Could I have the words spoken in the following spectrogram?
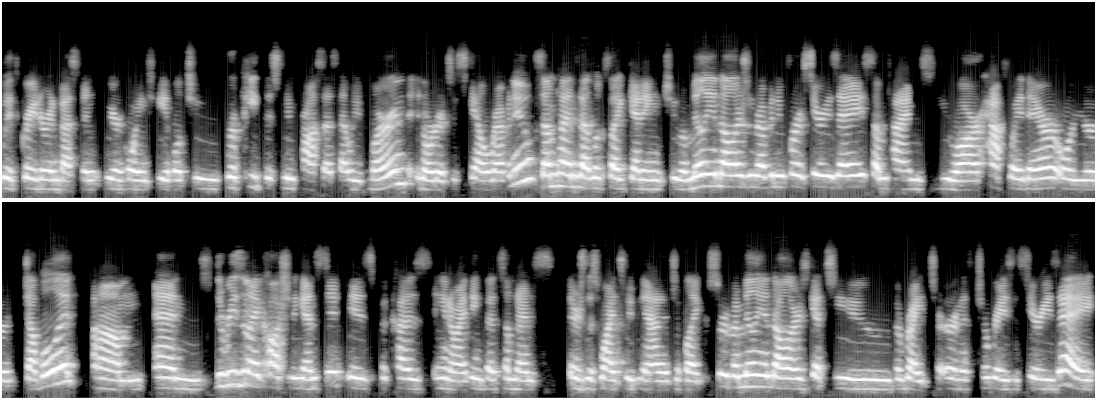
with greater investment, we are going to be able to repeat this new process that we've learned in order to scale revenue. Sometimes that looks like getting to a million dollars in revenue for a Series A. Sometimes you are halfway there or you're double it. Um, and the reason I caution against it is because, you know, I think that sometimes there's this wide sweeping adage of like sort of a million dollars gets you the right to earn it to raise a Series A.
